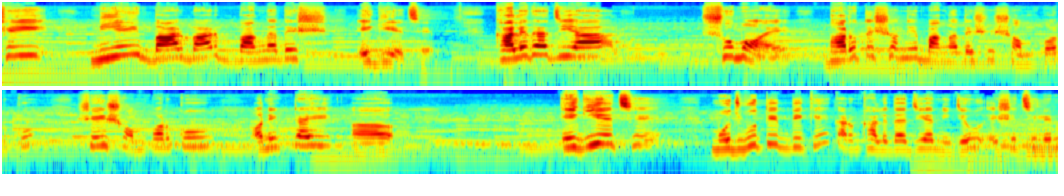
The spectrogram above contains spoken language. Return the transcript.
সেই নিয়েই বারবার বাংলাদেশ এগিয়েছে। খালেদা জিয়ার সময় ভারতের সঙ্গে বাংলাদেশের সম্পর্ক, সেই সম্পর্ক অনেকটাই এগিয়েছে মজবুতির দিকে, কারণ খালেদা জিয়া নিজেও এসেছিলেন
